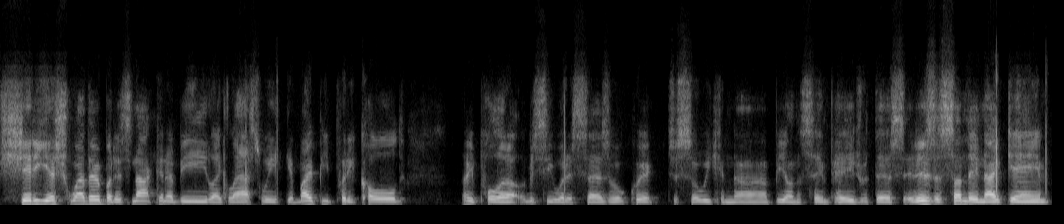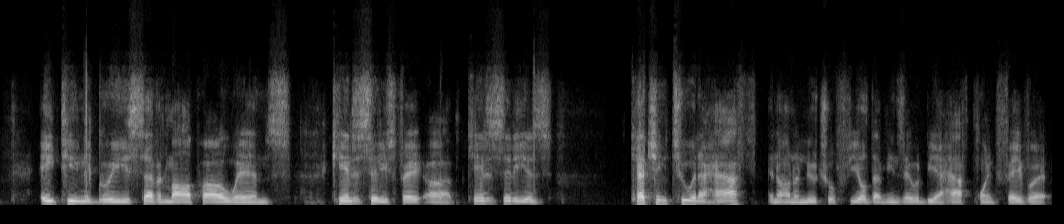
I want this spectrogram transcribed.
shitty-ish weather, but it's not gonna be like last week. It might be pretty cold. Let me pull it up. Let me see what it says real quick, just so we can uh, be on the same page with this. It is a Sunday night game, 18 degrees, seven mile per hour winds. Kansas City's fa- uh, Kansas City is Catching two and a half, and on a neutral field, that means they would be a half point favorite.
